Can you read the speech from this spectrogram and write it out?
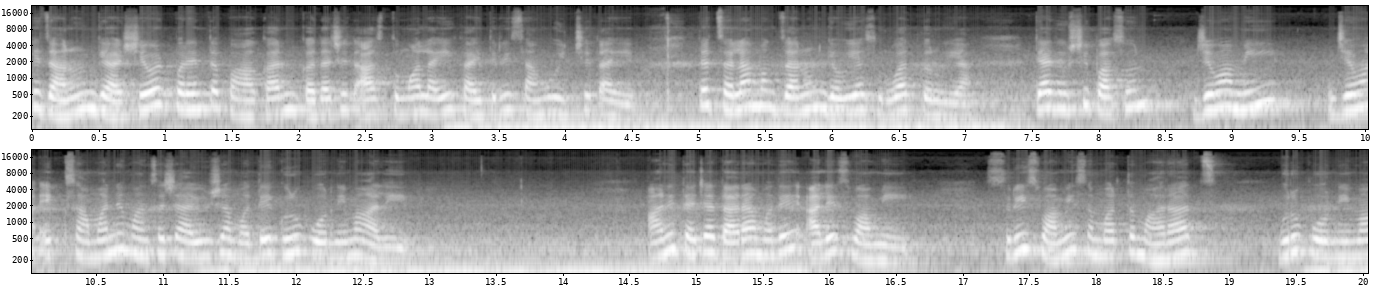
हे जाणून घ्या. शेवटपर्यंत पहा कारण कदाचित आज तुम्हालाही काहीतरी सांगू इच्छित आहे. तर चला मग जाणून घेऊया सुरुवात करूया. त्या दिवशीपासून जेव्हा मी जेव्हा एक सामान्य माणसाच्या आयुष्यामध्ये गुरुपौर्णिमा आली आणि त्याच्या दारामध्ये आले स्वामी श्री स्वामी समर्थ महाराज गुरुपौर्णिमा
